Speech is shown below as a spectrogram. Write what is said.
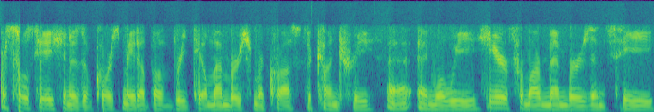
association is, of course, made up of retail members from across the country. Uh, and what we hear from our members and see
